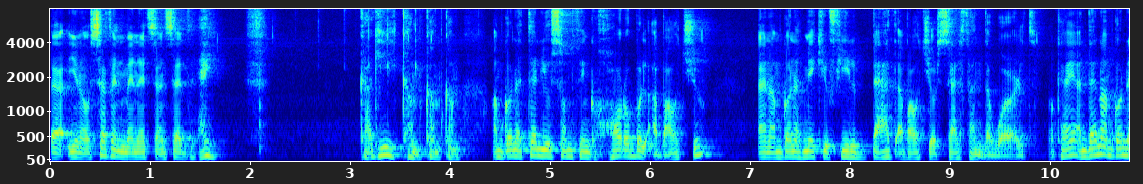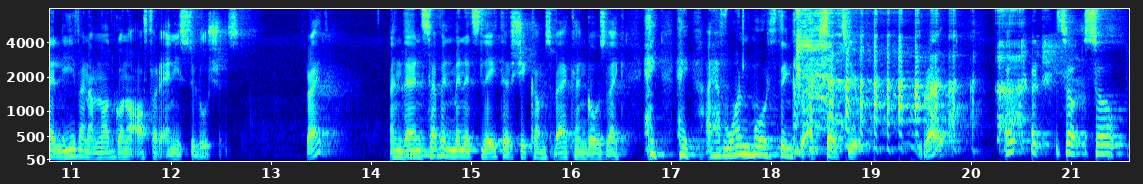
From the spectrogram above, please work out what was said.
uh, you know, seven minutes and said, hey, Kagi, come, come, come. I'm going to tell you something horrible about you and I'm going to make you feel bad about yourself and the world. Okay. And then I'm going to leave and I'm not going to offer any solutions. Right? And then seven minutes later, she comes back and goes like, "Hey, hey, I have one more thing to upset you," right? So, so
